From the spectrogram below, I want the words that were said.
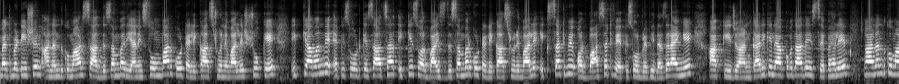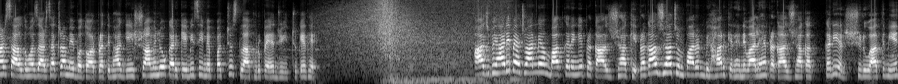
मैथमेटिशियन आनंद कुमार 7 दिसंबर, यानी सोमवार को टेलीकास्ट होने वाले शो के इक्यावनवे एपिसोड के साथ साथ 21 और 22 दिसंबर को टेलीकास्ट होने वाले इकसठवे और बासठवे एपिसोड में भी नज़र आएँगे। आपकी जानकारी के लिए आपको बता दें, इससे पहले आनंद कुमार साल दो हज़ार सत्रह में बतौर प्रतिभागी शामिल होकर केबीसी में पच्चीस लाख रुपए जीत चुके थे। आज बिहारी पहचान में हम बात करेंगे प्रकाश झा की। प्रकाश झा चंपारण बिहार के रहने वाले हैं। प्रकाश झा का करियर शुरुआत में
